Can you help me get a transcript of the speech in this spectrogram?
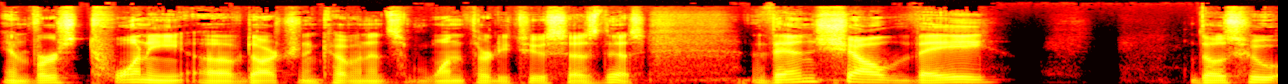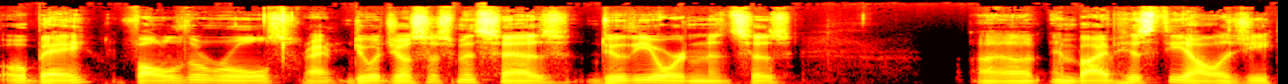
And verse 20 of Doctrine and Covenants 132 says this Then shall they those who obey, follow the rules, Right. do what Joseph Smith says, do the ordinances, uh, imbibe his theology.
